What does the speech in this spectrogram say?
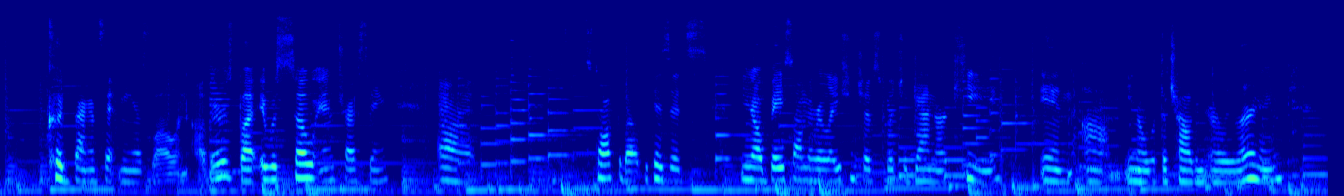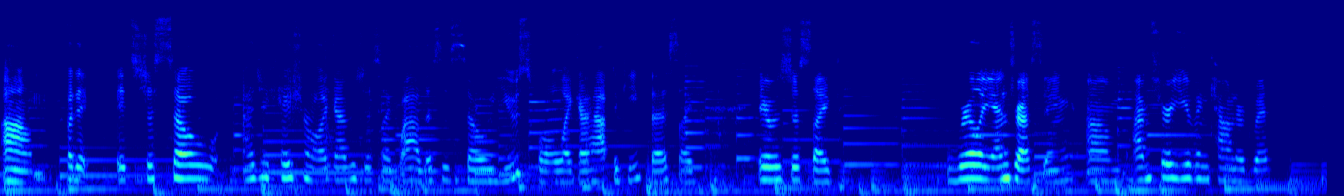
could benefit me as well and others. But it was so interesting uh, to talk about because it's you know based on the relationships which again are key in um, you know with the child in early learning. Um, but it it's just so educational. Like i was just like wow this is so useful. Like i have to keep this. Like it was just like really interesting um, i'm sure you've encountered with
